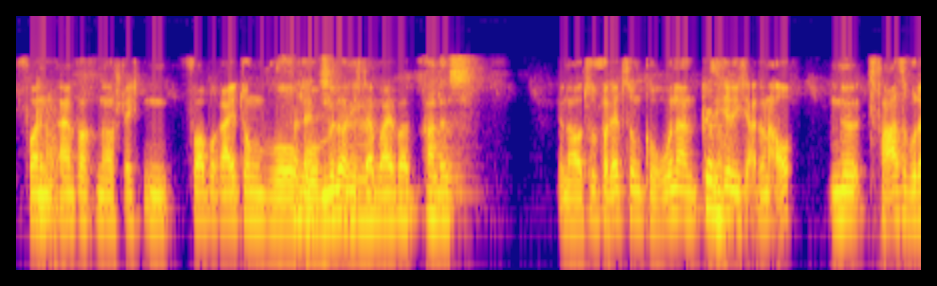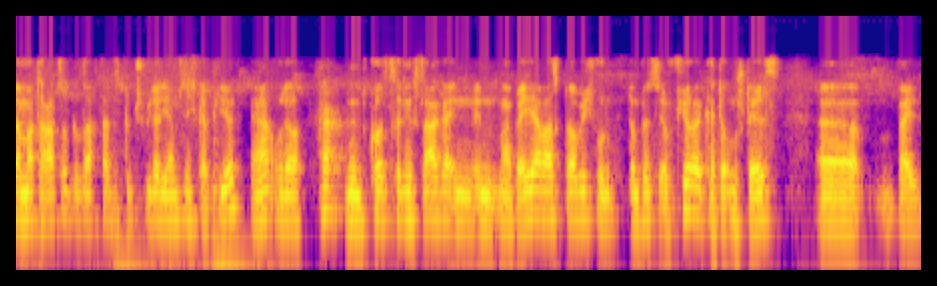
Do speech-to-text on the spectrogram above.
von genau. einfach einer schlechten Vorbereitung, wo, wo Müller nicht dabei war. Alles. Genau, zu Verletzungen, Corona genau. sicherlich dann auch eine Phase, wo der Matarazzo gesagt hat, es gibt Spieler, die haben es nicht kapiert, ja, oder ja. ein Kurztrainingslager in, in Marbella war es, glaube ich, wo du dann plötzlich auf Viererkette umstellst, äh, weil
